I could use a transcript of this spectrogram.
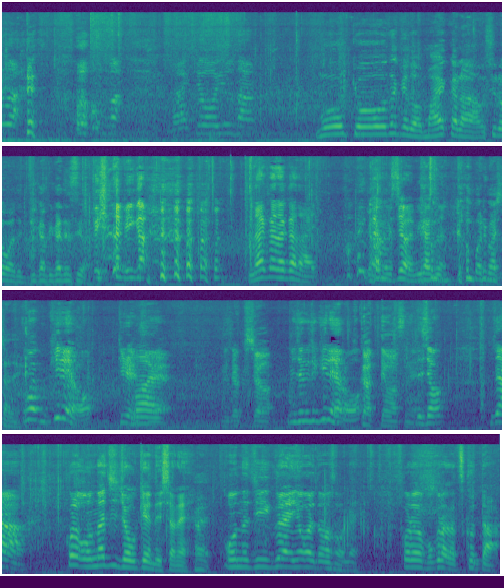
るわ。ほんま。妥協優さんもう今日だけど前から後ろまでピカピカですよ。ビカビカ。なかなかない。前から後ろは磨く頑張りましたね。うわ綺麗よ。綺麗ですね。めちゃくちゃ。めちゃくちゃ綺麗やろ？光ってますね。でしょ？じゃあこれ同じ条件でしたね、はい。同じぐらい汚れてますもんね。これを僕らが作った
